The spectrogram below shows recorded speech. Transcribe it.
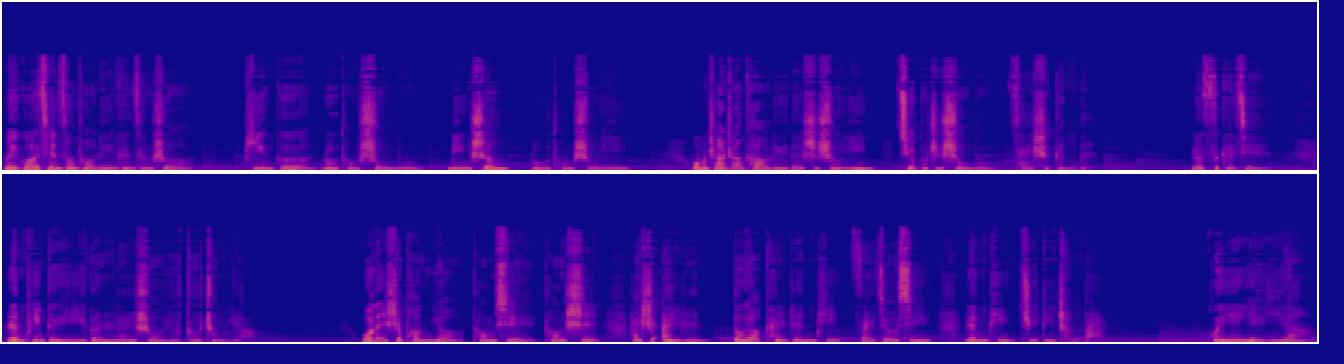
美国前总统林肯曾说：“品格如同树木，名声如同树荫。我们常常考虑的是树荫，却不知树木才是根本。”由此可见。人品对于一个人来说有多重要？无论是朋友、同学、同事，还是爱人，都要看人品再交心。人品决定成败。婚姻也一样，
